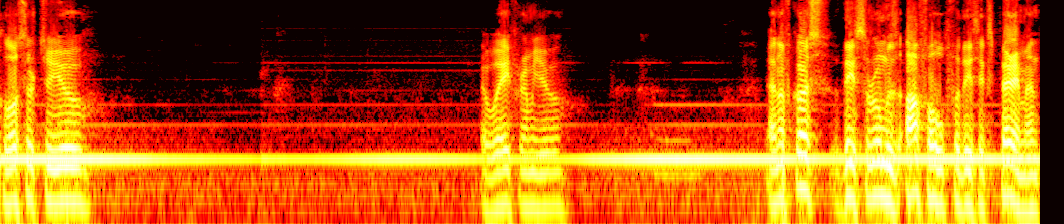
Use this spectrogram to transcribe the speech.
closer to you, away from you. And of course, this room is awful for this experiment.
